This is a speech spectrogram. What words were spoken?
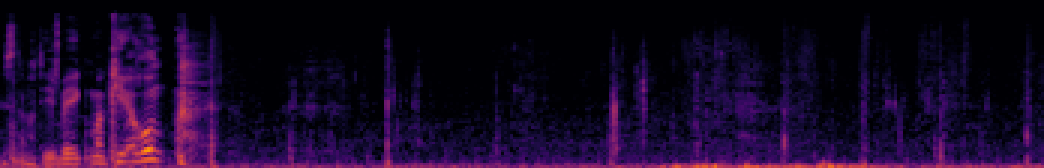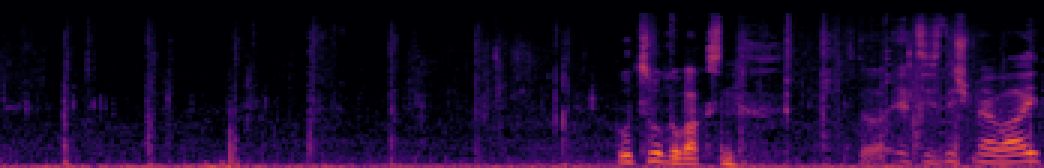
Ist noch die Wegmarkierung. Gut zugewachsen. So, jetzt ist nicht mehr weit.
